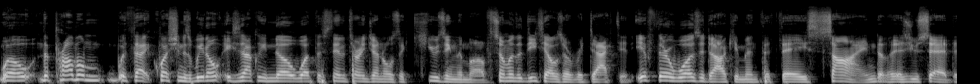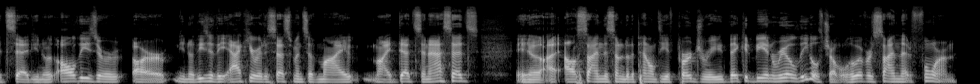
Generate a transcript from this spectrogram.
Well, the problem with that question is we don't exactly know what the state attorney general is accusing them of. Some of the details are redacted. If there was a document that they signed, as you said, that said, you know, all these are are you know these are the accurate assessments of my my debts and assets. You know, I, I'll sign this under the penalty of perjury. They could be in real legal trouble. Whoever signed that form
